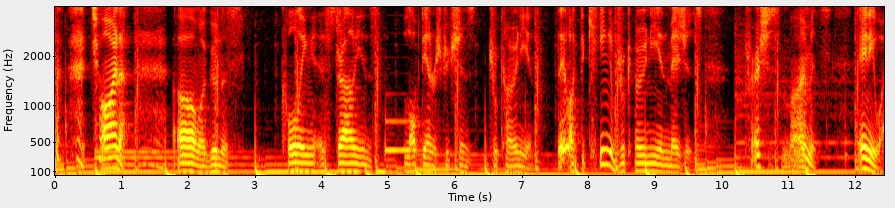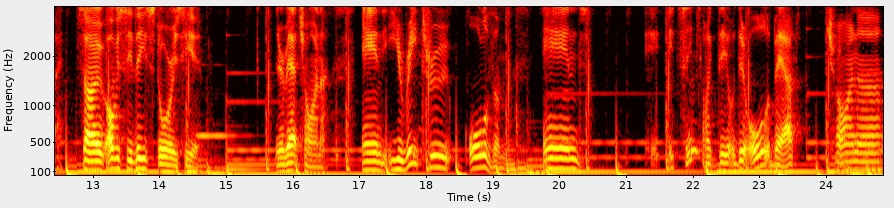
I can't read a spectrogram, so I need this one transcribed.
China. Oh my goodness, calling Australians lockdown restrictions draconian. They're like the king of draconian measures. Precious moments. Anyway, so obviously these stories here, they're about China, and you read through all of them, and it seems like they're, they're all about China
